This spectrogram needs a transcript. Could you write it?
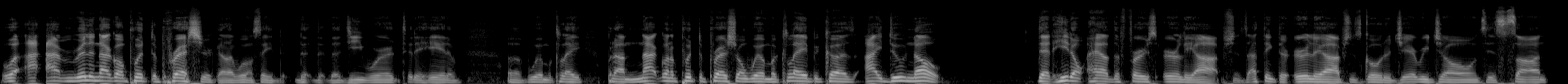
Well, I, am really not gonna put the pressure because I won't say the, the, the, G word to the head of of Will McClay, but I'm not gonna put the pressure on Will McClay because I do know that he don't have the first early options. I think the early options go to Jerry Jones, his son,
